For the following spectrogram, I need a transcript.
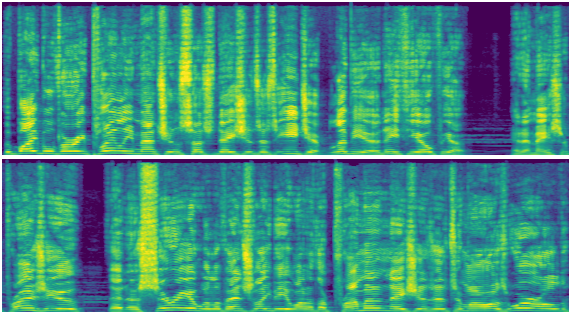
The Bible very plainly mentions such nations as Egypt, Libya, and Ethiopia. And it may surprise you that Assyria will eventually be one of the prominent nations in tomorrow's world,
